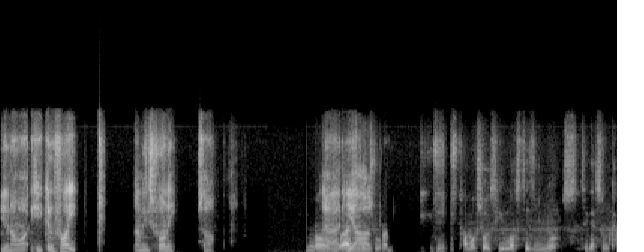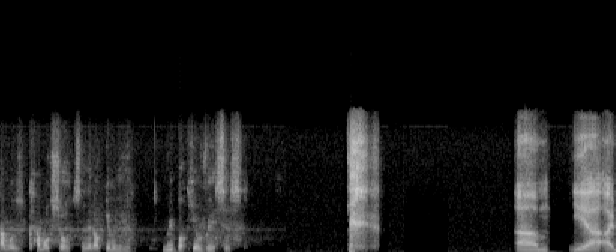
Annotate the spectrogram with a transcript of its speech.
you know what? He can fight, and he's funny. So Bro, uh, yeah, probably, his camel shorts. He lost his nuts to get some camel camel shorts, and they're not giving him. Reebok, you're racist. Um, yeah, I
